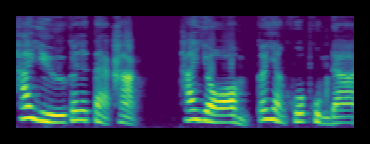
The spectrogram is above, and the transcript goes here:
ถ้ายื้อก็จะแตกหัก ถ้ายอมก็ยังควบคุมได้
